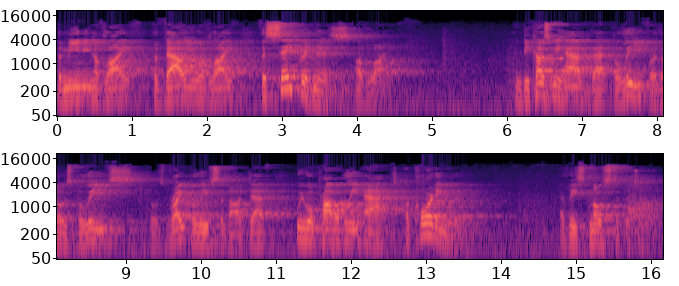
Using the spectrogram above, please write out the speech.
the meaning of life, the value of life, the sacredness of life. And because we have that belief or those beliefs, those right beliefs about death, we will probably act accordingly, at least most of the time.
